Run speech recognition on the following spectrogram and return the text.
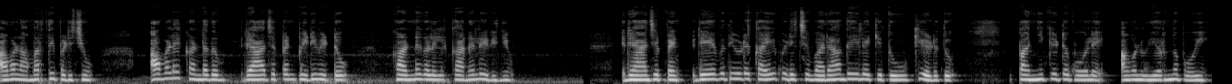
അവൾ അമർത്തി പിടിച്ചു. അവളെ കണ്ടതും രാജപ്പൻ പിടിവിട്ടു. കണ്ണുകളിൽ കനലെരിഞ്ഞു. രാജപ്പൻ രേവതിയുടെ കൈ പിടിച്ച് വരാന്തയിലേക്ക് തൂക്കിയെടുത്തു. പഞ്ഞിക്കെട്ട് പോലെ അവൾ ഉയർന്നുപോയി.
